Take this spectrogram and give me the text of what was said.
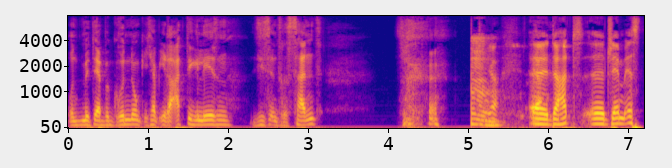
und mit der Begründung, ich habe ihre Akte gelesen, sie ist interessant. ja, Äh, da hat äh, JMS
